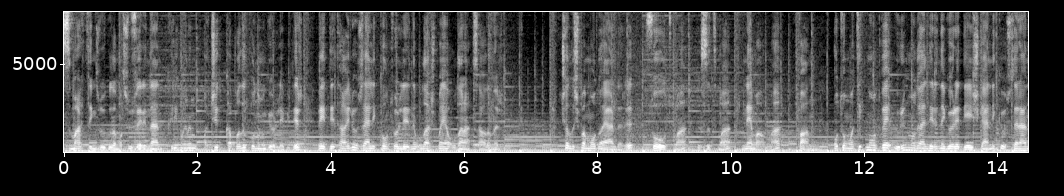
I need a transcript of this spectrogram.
SmartThings uygulaması üzerinden klimanın açık kapalı konumu görülebilir ve detaylı özellik kontrollerine ulaşmaya olanak sağlanır. Çalışma mod ayarları, soğutma, ısıtma, nem alma, fan, otomatik mod ve ürün modellerine göre değişkenlik gösteren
